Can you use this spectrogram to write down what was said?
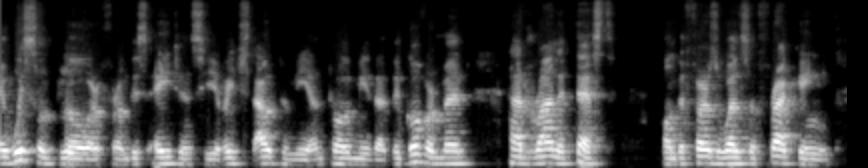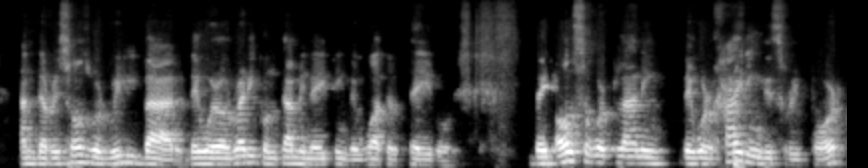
a whistleblower from this agency reached out to me and told me that the government had run a test on the first wells of fracking and the results were really bad. They were already contaminating the water table. They also were planning, they were hiding this report.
